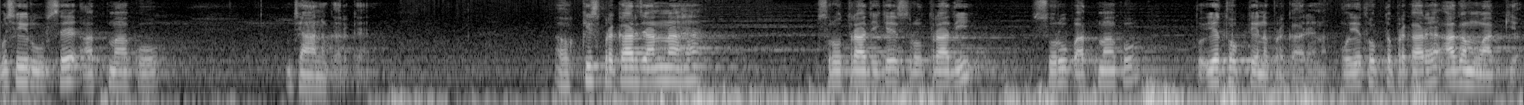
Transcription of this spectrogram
उसी रूप से आत्मा को जान करके। और किस प्रकार जानना है? स्रोत्रादि के स्रोत्रादि स्वरूप आत्मा को तो यथोक्त न प्रकार है ना वो यथोक्त प्रकार है आगम वाक्य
